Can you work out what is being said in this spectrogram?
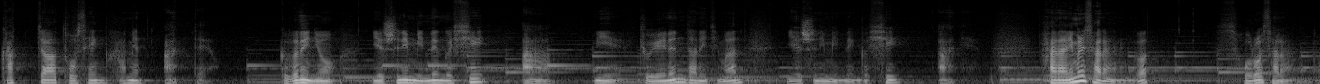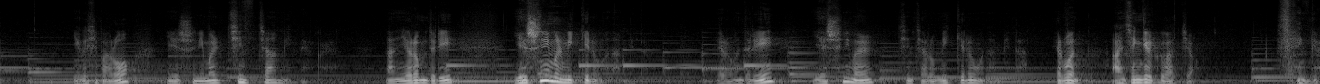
각자 도생하면 안 돼요. 그거는요 예수님 믿는 것이 아니에요. 교회는 다니지만 예수님 믿는 것이 아니에요. 하나님을 사랑하는 것, 서로 사랑하는 것 이것이 바로 예수님을 진짜 믿는 거예요. 나는 여러분들이 예수님을 믿기를 원합니다. 여러분들이 예수님을 진짜로 믿기를 원합니다. 여러분 안 생길 것 같죠? 생겨요.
